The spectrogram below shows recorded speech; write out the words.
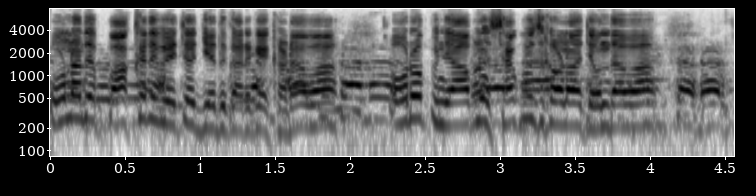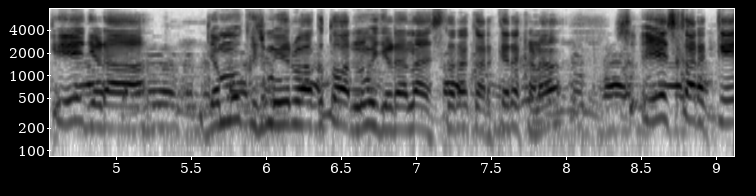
ਉਹਨਾਂ ਦੇ ਪੱਖ ਦੇ ਵਿੱਚ ਉਹ ਜਿੱਦ ਕਰਕੇ ਖੜਾ ਵਾ ਔਰ ਉਹ ਪੰਜਾਬ ਨੂੰ ਸਭ ਕੁਝ ਸਿਖਾਉਣਾ ਚਾਹੁੰਦਾ ਵਾ ਕਿ ਇਹ ਜਿਹੜਾ ਜੰਮੂ ਕਸ਼ਮੀਰ ਵਕ ਤੁਹਾਨੂੰ ਵੀ ਜਿਹੜਾ ਨਾ ਇਸ ਤਰ੍ਹਾਂ ਕਰਕੇ ਰੱਖਣਾ। ਸੋ ਇਸ ਕਰਕੇ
